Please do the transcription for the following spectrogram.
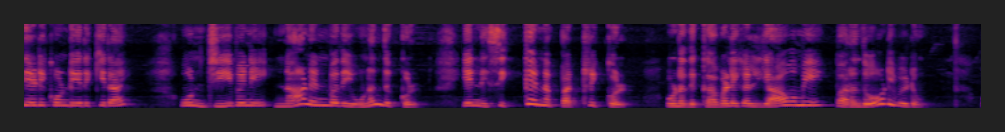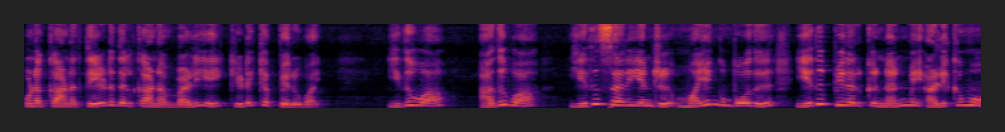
தேடிக்கொண்டிருக்கிறாய் உன் ஜீவனே நான் என்பதை உணர்ந்து கொள் என்னை சிக்கென பற்றிக்கொள். உனது கவலைகள் யாவுமே பறந்தோடிவிடும். உனக்கான தேடுதலுக்கான வழியை கிடைக்கப் பெறுவாய். இதுவா அதுவா எது சரி என்று மயங்கும்போது எது பிறர்க்கு நன்மை அளிக்குமோ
